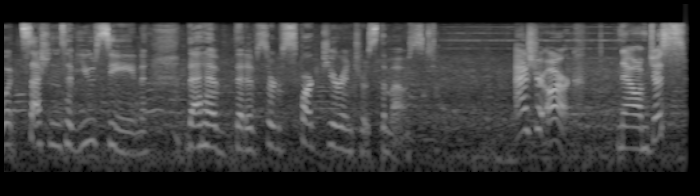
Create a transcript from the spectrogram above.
what sessions have you seen that have that have sort of sparked your interest the most? Azure Arc. Now I'm just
